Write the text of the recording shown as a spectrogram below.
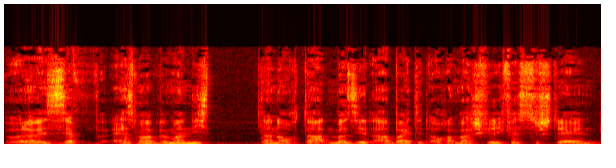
oder es ist ja erstmal, wenn man nicht dann auch datenbasiert arbeitet, auch einfach schwierig festzustellen,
